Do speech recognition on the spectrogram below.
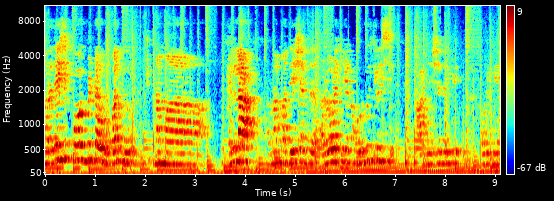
ಹೊರದೇಶಕ್ಕೆ ಹೋಗ್ಬಿಟ್ಟು ಅವರು ಬಂದು ನಮ್ಮ ಎಲ್ಲ ನಮ್ಮ ದೇಶದ ಅಳವಳಿಕೆಯನ್ನು ಅವ್ರಿಗೂ ತಿಳಿಸಿ, ಆ ದೇಶದಲ್ಲಿ ಅವರಿಗೆ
